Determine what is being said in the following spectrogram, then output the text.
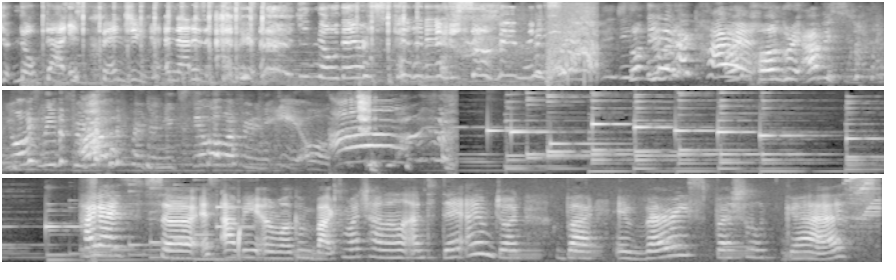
You no, that is Benji, and that is Abby. You know they are still they're so famous. Stop Stealing yelling. our I'm carrot! hungry. Abby, stop. You always leave the food out of the fridge and you steal all my food and you eat it all. Ah! Hi guys, so it's Abby and welcome back to my channel and today I am joined by a very special guest.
